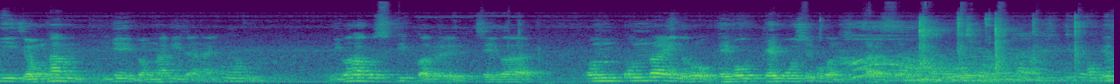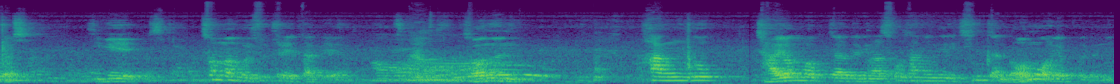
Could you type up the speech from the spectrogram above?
이 명함 이게 명함이잖아요. 이거하고 스피커를 제가 온, 온라인으로 100억, 150억 원어치 팔았어요. 그래서 이게 천만 불 수출했다고요. 저는 한국 자영업자들이나 소상인들이 진짜 너무 어렵거든요.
